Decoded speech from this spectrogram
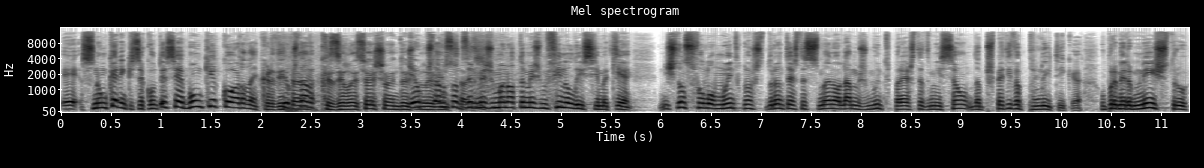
é, se, não querem que isso aconteça, é bom que acordem. Acreditando gostava, que as eleições são em 2026. Eu gostava só de dizer mesmo uma nota mesmo finalíssima, que Sim. é, isto não se falou muito, nós durante esta semana olhámos muito para esta demissão da perspectiva política. O Primeiro-Ministro,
